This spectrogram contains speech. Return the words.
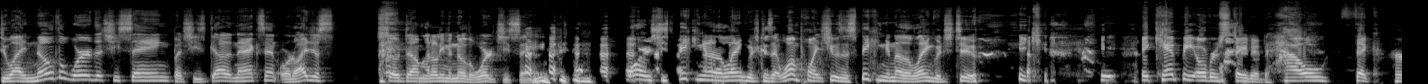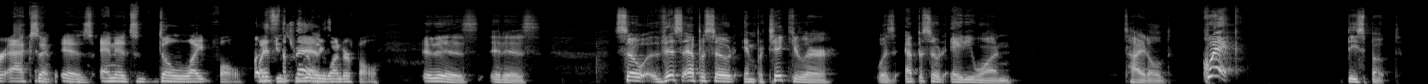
do I know the word that she's saying but she's got an accent or do I just so dumb I don't even know the word she's saying or is she speaking another language? Because at one point she was speaking another language too. It, it can't be overstated how thick her accent is and it's delightful But like, it's it's really wonderful It is. It is. So this episode in particular was episode eighty-one, titled "Quick." Despot.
